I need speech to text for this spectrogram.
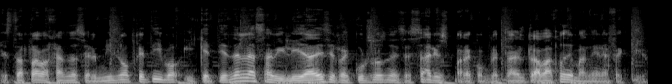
está trabajando hacia el mismo objetivo y que tienen las habilidades y recursos necesarios para completar el trabajo de manera efectiva.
